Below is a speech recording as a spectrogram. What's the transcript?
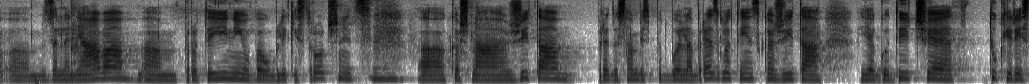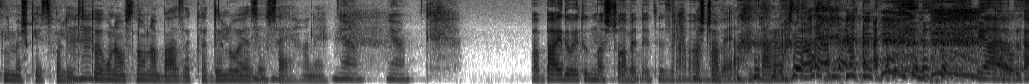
um, zelenjava, um, proteini v obliki stročnic, uh, kašna žita, predvsem bi spodbujala brezglutenska žita, jagodiče. Tukaj res nimaš kaj svaliti. Uh -huh. To je una osnovna baza, ki deluje za vse. Ja, ja. Pa bajdo je tudi maščobe, da te zraven. Maščobe, ja, zdrave maščobe. ja, da se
